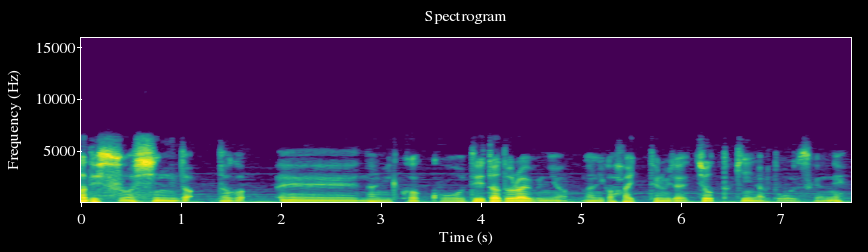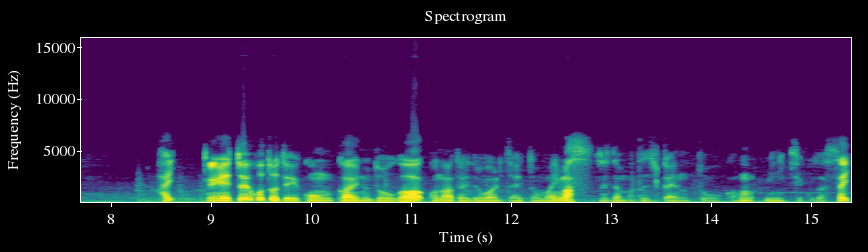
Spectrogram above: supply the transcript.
ハデスは死んだ。だが、えー、何かこう、データドライブには何か入ってるみたいで、ちょっと気になるところですけどね。はい。えー、ということで、今回の動画はこの辺りで終わりたいと思います。それではまた次回の動画も見に来てください。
